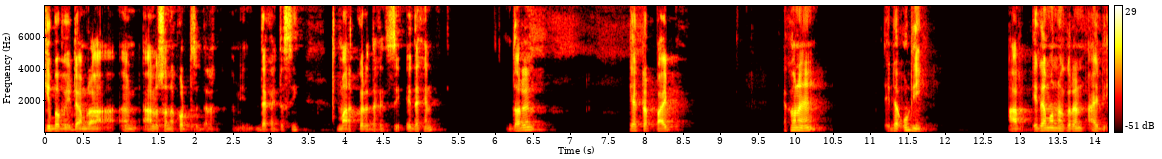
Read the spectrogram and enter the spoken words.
কীভাবে এটা আমরা আলোচনা করতেছি? দাঁড়ান, আমি দেখাইতেছি মার্ক করে দেখাইতেছি। এই দেখেন, ধরেন একটা পাইপ এখানে এটা ওডি আর এটা মনে করেন আইডি।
